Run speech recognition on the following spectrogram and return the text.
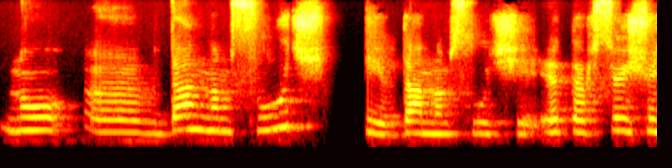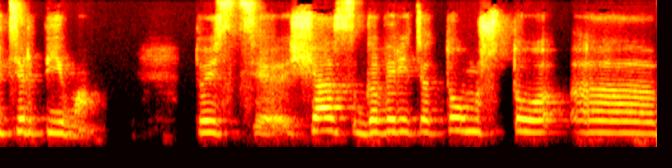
Ну, э, в данном случае, в данном случае это все еще терпимо. То есть сейчас э, говорить о том, что э,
